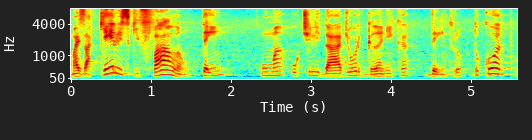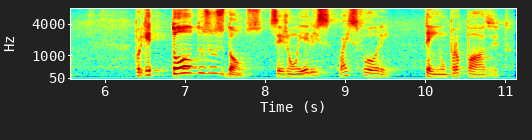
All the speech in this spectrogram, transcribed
Mas aqueles que falam têm uma utilidade orgânica dentro do corpo. Porque todos os dons, sejam eles quais forem, têm um propósito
